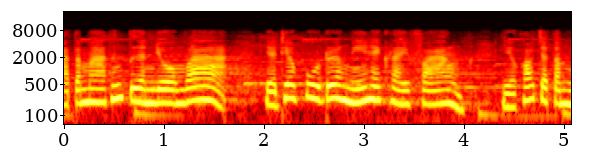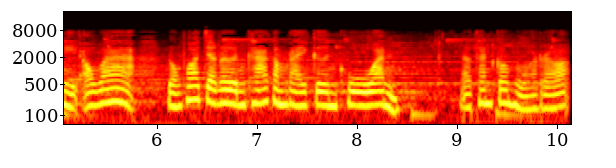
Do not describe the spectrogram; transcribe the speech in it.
อาตมาถึงเตือนโยมว่า อย่าเที่ยวพูดเรื่องนี้ให้ใครฟัง เดี๋ยวเขาจะตำหนิเอาว่า หลวงพ่อเจริญค้ากำไรเกินควร แล้วท่านก็หัวเราะ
